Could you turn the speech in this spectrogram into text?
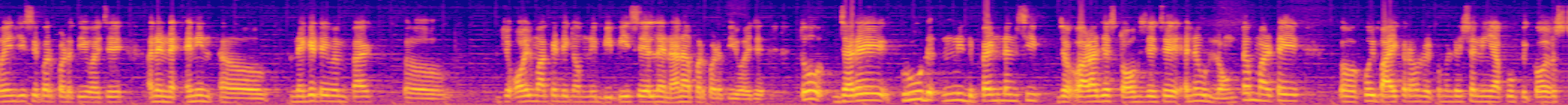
ઓએનજીસી પર પડતી હોય છે. અને એની નેગેટિવ ઇમ્પેક્ટ જે ઓઇલ માર્કેટિંગ કંપની બીપીસીએલ ને નાના પર પડતી હોય છે. તો જ્યારે ક્રૂડની ડિપેન્ડન્સી વાળા જે સ્ટોક્સ જે છે, એને હું લોંગ ટર્મ માટે કોઈ બાય કરવાનું રેકમેન્ડેશન નહીં આપું બીકોઝ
